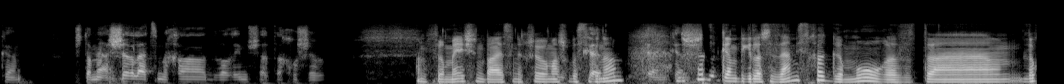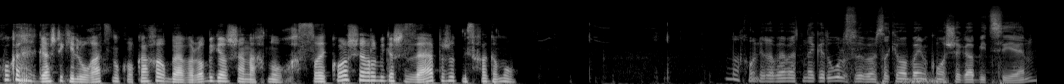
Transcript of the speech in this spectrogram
כן, שאתה מאשר לעצמך דברים שאתה חושב. confirmation bias אני חושב או משהו כן, בסגנון. כן, כן. אני חושב שזה גם בגלל שזה היה משחק גמור אז אתה לא כל כך הרגשתי כאילו רצנו כל כך הרבה אבל לא בגלל שאנחנו חסרי כושר אלא בגלל שזה היה פשוט משחק גמור. אנחנו נראה באמת נגד וולס ובמשחקים הבאים כמו שגבי ציין.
